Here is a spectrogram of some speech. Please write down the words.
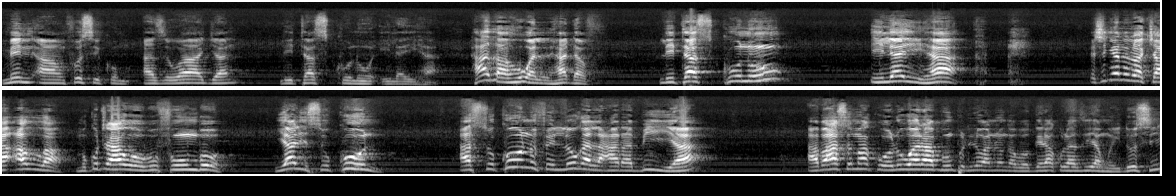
min anfusikum azwajan litaskunu ilaiha. Hadha huwa alhadaf. Litaskunu ilaiha. Ekigendererwa kya allah mu kutaawa obufumbo yali sukun. Asukunu fi lugha alarabiya abasomaku oluwarabu mpulire wano nga boogera ku laziya mu idusi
